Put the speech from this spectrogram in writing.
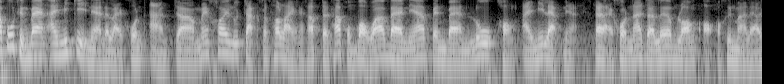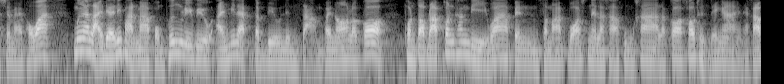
ถ้าพูดถึงแบรนด์ iMiki เนี่ยหลาย ๆ คนอาจจะไม่ค่อยรู้จักสักเท่าไหร่นะครับ แต่ถ้าผมบอกว่าแบรนด์นี้เป็นแบรนด์ลูกของ iMilab เนี่ยหลาย ๆ คนน่าจะเริ่มร้องออกขึ้นมาแล้วใช่ไหมเพราะว่าเมื่อหลายเดือนที่ผ่านมาผมเพิ่งรีวิว iMilab W13 ไปเนาะแล้วก็ ผลตอบรับค่อนข้างดีว่าเป็นสมาร์ทวอชในราคาคุ้มค่าแล้วก็เข้าถึงได้ง่ายนะครับ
